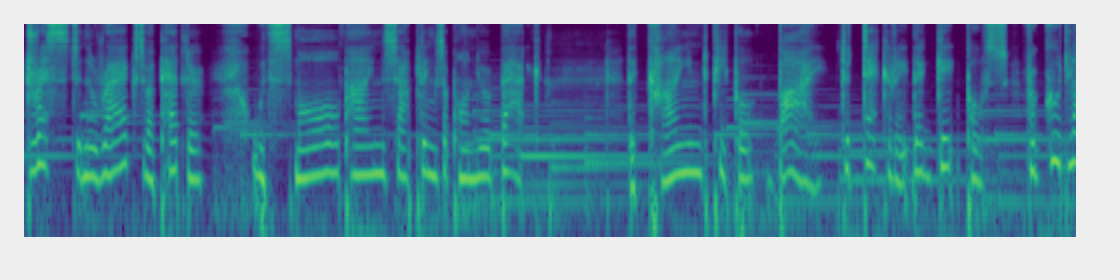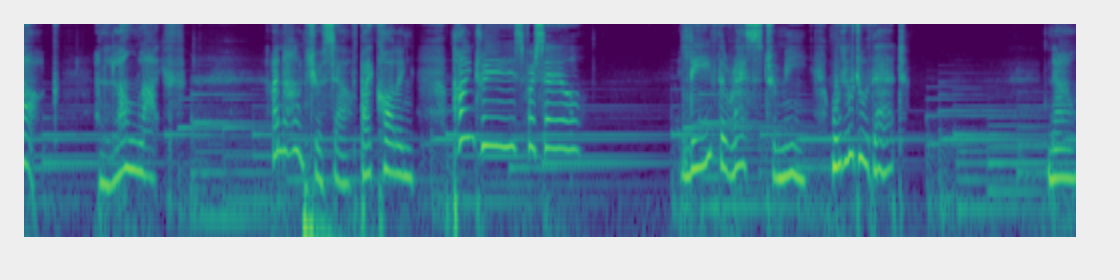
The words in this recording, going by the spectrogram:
dressed in the rags of a peddler, with small pine saplings upon your back. The kind people buy to decorate their gateposts for good luck and long life. Announce yourself by calling pine trees for sale. Leave the rest to me. Will you do that? Now,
